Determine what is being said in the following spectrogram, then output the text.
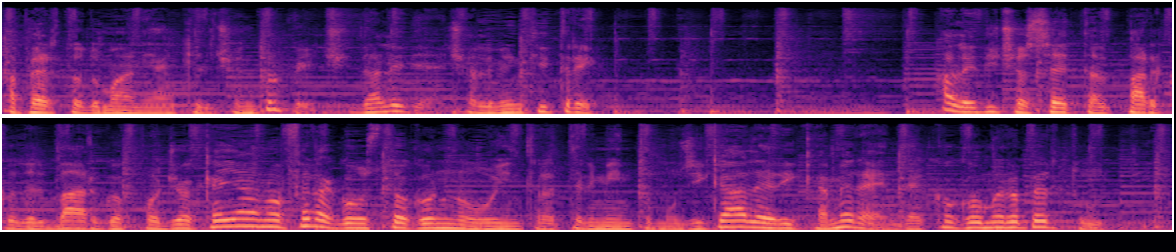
Aperto domani anche il Centro Pecci dalle 10 alle 23. Alle 17 al Parco del Bargo a Poggio a Caiano, Ferragosto con noi, intrattenimento musicale, ricca merenda e cocomero per tutti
